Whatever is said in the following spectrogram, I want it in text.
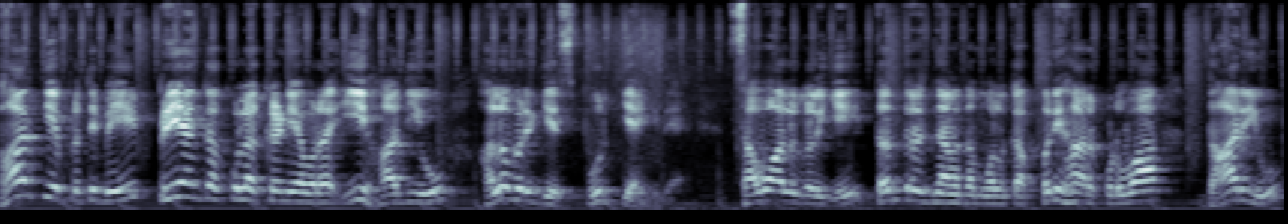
ಭಾರತೀಯ ಪ್ರತಿಭೆ ಪ್ರಿಯಾಂಕಾ ಕುಲಕರ್ಣಿ ಅವರ ಈ ಹಾದಿಯು ಹಲವರಿಗೆ ಸ್ಫೂರ್ತಿಯಾಗಿದೆ. ಸವಾಲುಗಳಿಗೆ ತಂತ್ರಜ್ಞಾನದ ಮೂಲಕ ಪರಿಹಾರ ಕೊಡುವ ದಾರಿಯು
